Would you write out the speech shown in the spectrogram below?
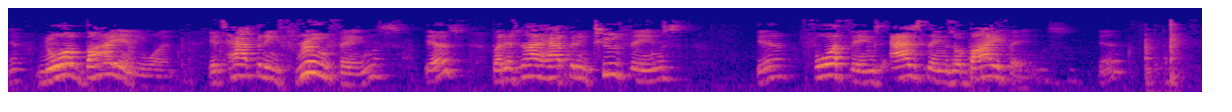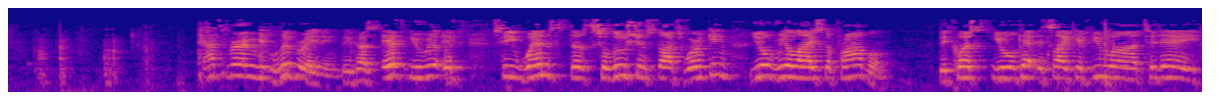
Yeah? Nor by anyone. It's happening through things, yes? But it's not happening to things, yeah? For things, as things, or by things. Yeah? That's very liberating because if you re- if see when the solution starts working, you'll realize the problem because you will get. It's like if you uh, today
